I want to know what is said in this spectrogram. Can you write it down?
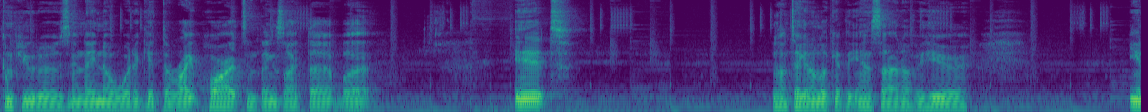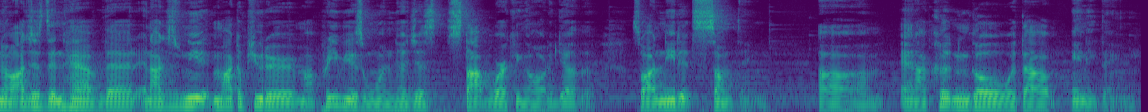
computers and they know where to get the right parts and things like that, but it, I'm taking a look at the inside of it here you know, I just didn't have that, and I just needed my computer. My previous one had just stopped working altogether, so I needed something, um, and I couldn't go without anything.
